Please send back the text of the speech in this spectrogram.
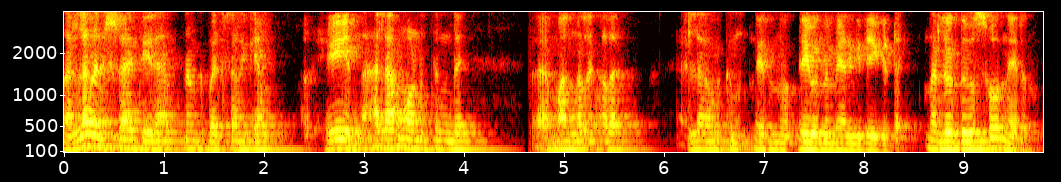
നല്ല മനുഷ്യരായി തീരാൻ നമുക്ക് പരിശ്രമിക്കാം. ഈ നാലാം ഓണത്തിന്റെ മംഗളങ്ങൾ എല്ലാവർക്കും നേരുന്നു. ദൈവം നമ്മെ അനുഗ്രഹിക്കട്ടെ. നല്ലൊരു ദിവസവും നേരുന്നു.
